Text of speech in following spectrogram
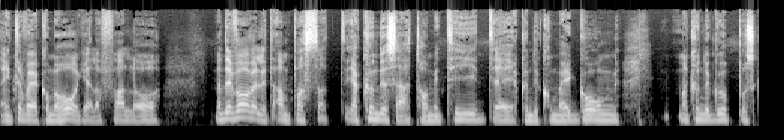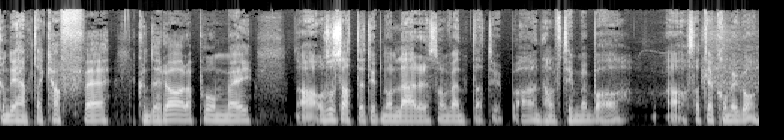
Inte vad jag kommer ihåg i alla fall. Och, men det var väldigt anpassat. Jag kunde så här, ta min tid, eh, jag kunde komma igång. Man kunde gå upp och så kunde jag hämta kaffe, jag kunde röra på mig. Ja, och så satt det typ någon lärare som väntade typ en halvtimme bara ja, så att jag kom igång.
